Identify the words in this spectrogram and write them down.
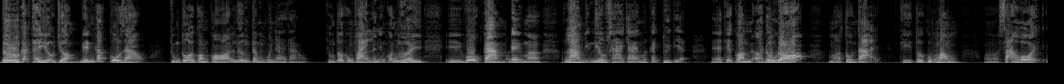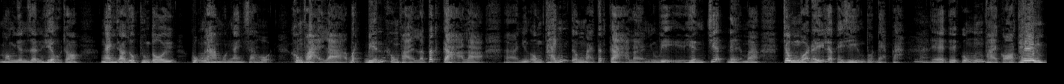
từ các thầy hiệu trưởng đến các cô giáo chúng tôi còn có lương tâm của nhà giáo. Chúng tôi không phải là những con người vô cảm để mà làm những điều sai trái một cách tùy tiện Đấy, thế còn ở đâu đó mà tồn tại thì tôi cũng mong uh, xã hội mong nhân dân hiểu cho ngành giáo dục chúng tôi cũng là một ngành xã hội. Không phải là bất biến không phải là tất cả là à, những ông thánh không phải tất cả là những vị hiền triết để mà trông vào đấy là cái gì cũng tốt đẹp cả. Vâng. thế thì cũng phải có thêm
